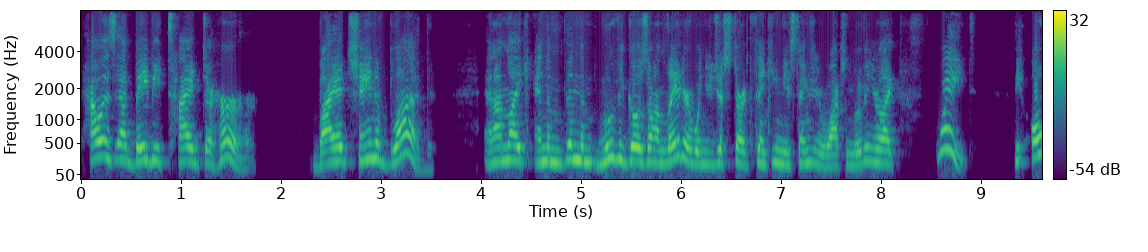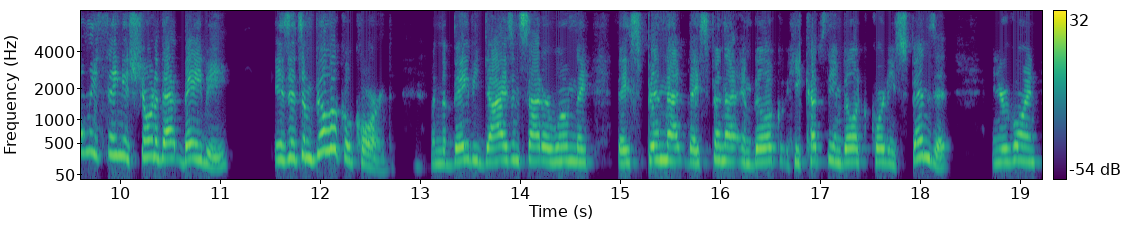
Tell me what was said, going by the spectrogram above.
How is that baby tied to her? By a chain of blood. And I'm like, and then the movie goes on later when you just start thinking these things and you're watching the movie and you're like, wait, the only thing is shown of that baby is its umbilical cord. When the baby dies inside her womb, they they spin that they spin that umbilical. He cuts the umbilical cord and he spins it, and you're going,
